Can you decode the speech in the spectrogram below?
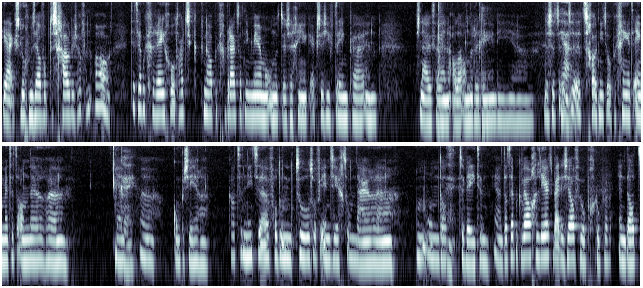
ja, ik sloeg mezelf op de schouder zo van, oh, dit heb ik geregeld, hartstikke knap. Ik gebruik dat niet meer, maar ondertussen ging ik excessief drinken en snuiven en alle andere dingen die... eh, dus het, Ja. het, het schoot niet op. Ik ging het een met het ander eh, ja, eh, compenseren. Ik had niet eh, voldoende tools of inzicht om, daar, om, om dat Nee. te weten. Ja, dat heb ik wel geleerd bij de zelfhulpgroepen. En dat,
